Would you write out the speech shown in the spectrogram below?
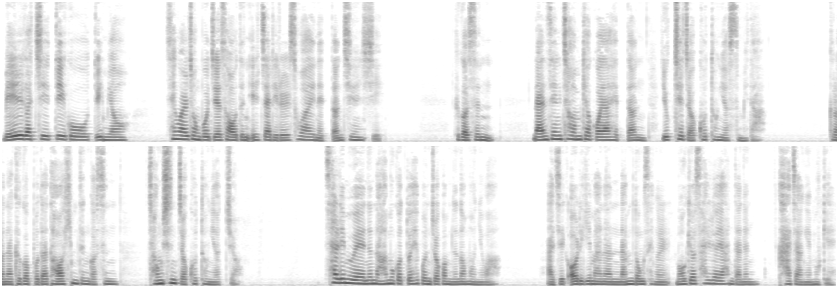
매일같이 뛰고 뛰며 생활정보지에서 얻은 일자리를 소화해냈던 지은 씨. 그것은 난생 처음 겪어야 했던 육체적 고통이었습니다. 그러나 그것보다 더 힘든 것은 정신적 고통이었죠. 살림 외에는 아무것도 해본 적 없는 어머니와 아직 어리기만 한 남동생을 먹여 살려야 한다는 가장의 무게.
